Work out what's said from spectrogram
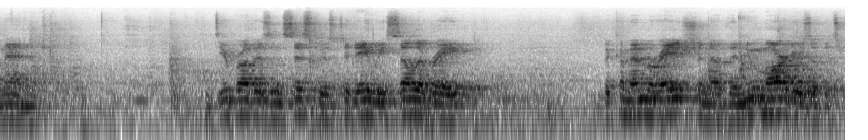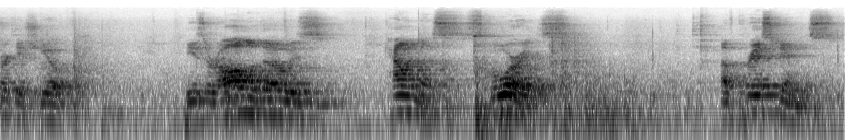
Amen. Dear brothers and sisters, today we celebrate the commemoration of the new martyrs of the Turkish yoke. These are all of those countless scores of Christians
